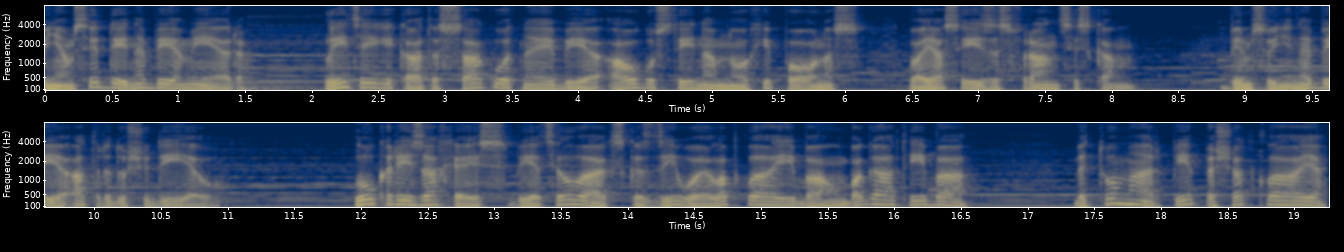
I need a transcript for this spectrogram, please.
Viņam sirdī nebija miera, līdzīgi kā tas sākotnēji bija Augustīnam no Hiponas vai Asīzes Franciskam pirms viņi nebija atraduši dievu. Lūk, arī Zahejs bija cilvēks, kas dzīvoja labklājībā un bagātībā, bet tomēr piepeši atklāja,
